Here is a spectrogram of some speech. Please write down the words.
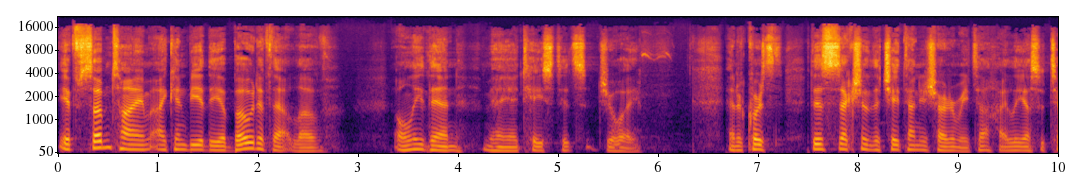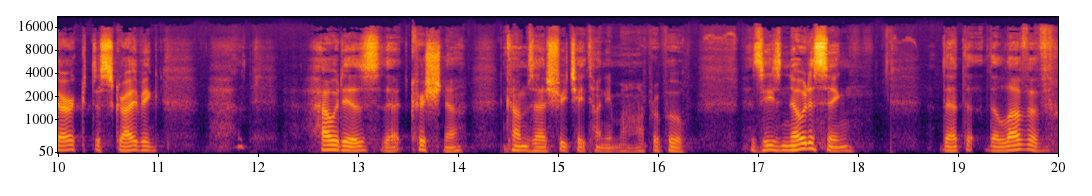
If sometime I can be the abode of that love, only then may I taste its joy. And of course, this section of the Chaitanya Charitamrita, highly esoteric, describing how it is that Krishna comes as Sri Chaitanya Mahaprabhu. As he's noticing that the, the love of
